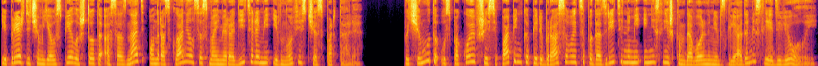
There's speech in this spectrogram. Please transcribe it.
И прежде чем я успела что-то осознать, он раскланялся с моими родителями и вновь исчез в портале. Почему-то успокоившийся папенька перебрасывается подозрительными и не слишком довольными взглядами с леди Виолой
